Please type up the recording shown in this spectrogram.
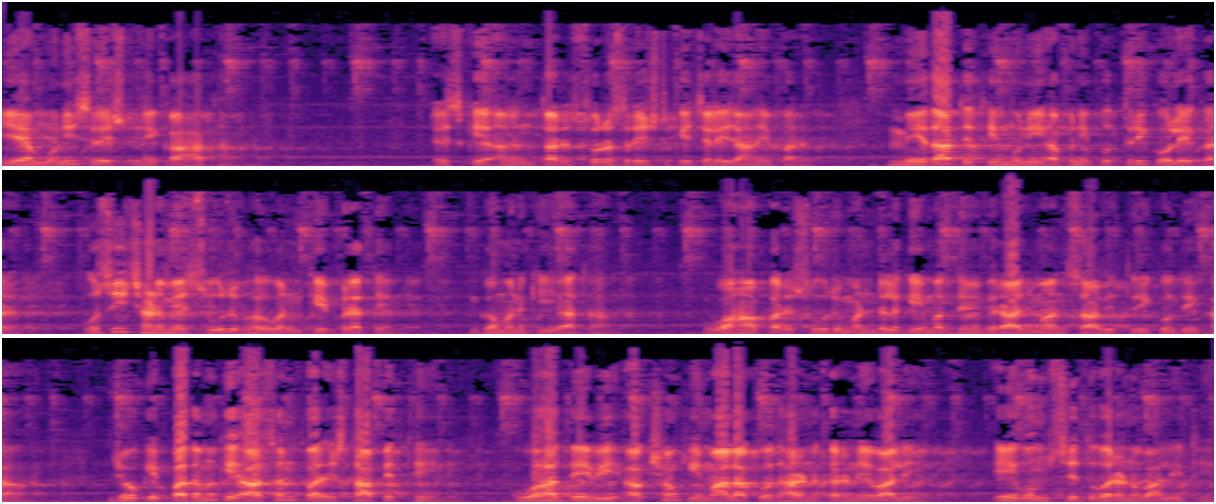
यह मुनि श्रेष्ठ ने कहा था। इसके अनंतर सुर श्रेष्ठ के चले जाने पर मेदा तिथि मुनि अपनी पुत्री को लेकर उसी क्षण में सूर्य भगवान के प्रति गमन किया था। वहाँ पर सूर्य मंडल के मध्य में विराजमान सावित्री को देखा, जो कि पद्म के आसन पर स्थापित थी। वह देवी अक्षों की माला को धारण करने वाली एवं सित वर्ण वाली थी।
